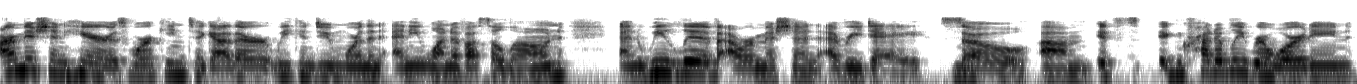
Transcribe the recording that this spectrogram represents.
our mission here is working together. We can do more than any one of us alone, and we live our mission every day. So um, it's incredibly rewarding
